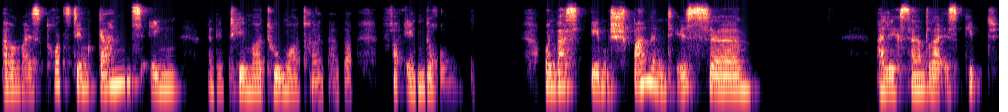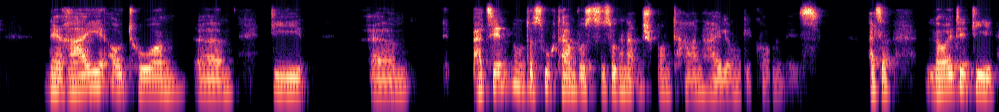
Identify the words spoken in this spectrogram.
Aber man ist trotzdem ganz eng an dem Thema Tumor dran, an der Veränderung. Und was eben spannend ist, äh, Alexandra, es gibt eine Reihe Autoren, äh, die äh, Patienten untersucht haben, wo es zu sogenannten Spontanheilungen gekommen ist. Also Leute, die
